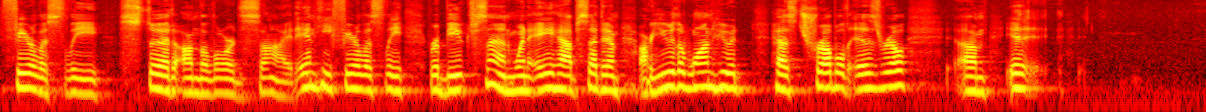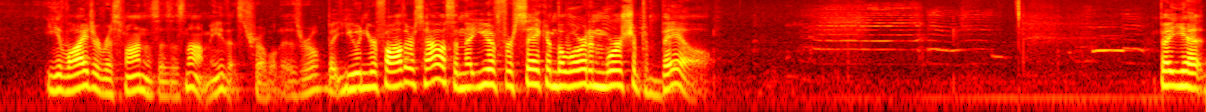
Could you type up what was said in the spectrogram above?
fearlessly stood on the Lord's side. And he fearlessly rebuked sin. When Ahab said to him, Are you the one who has troubled Israel? Um, it, Elijah responds and says, It's not me that's troubled Israel, but you and your father's house, and that you have forsaken the Lord and worshiped Baal. But yet,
